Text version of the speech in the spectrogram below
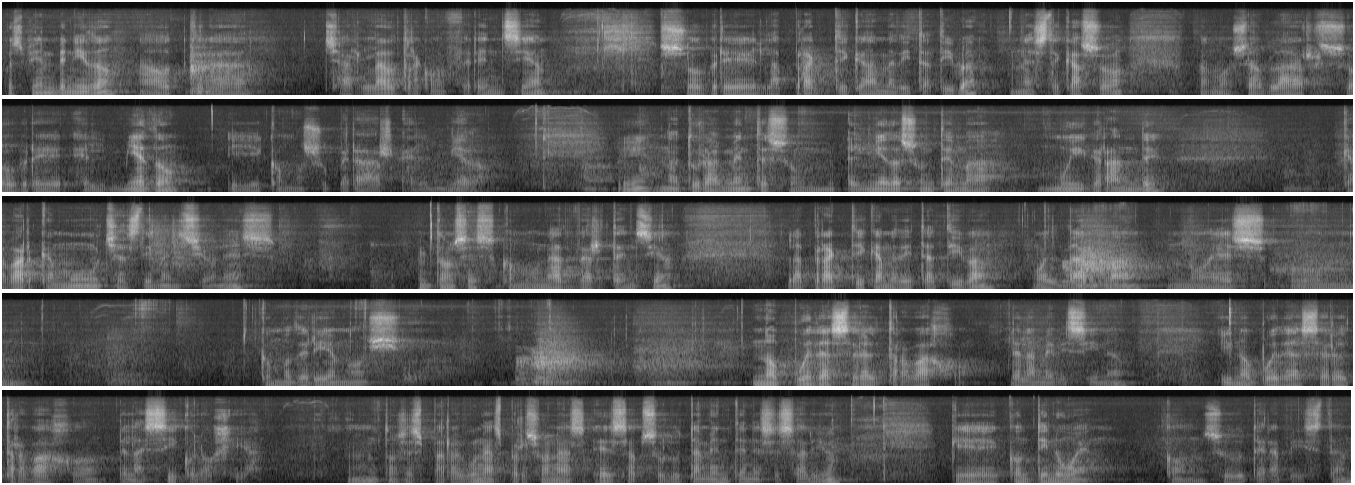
Pues bienvenido a otra charla, otra conferencia sobre la práctica meditativa. En este caso vamos a hablar sobre el miedo y cómo superar el miedo. Y naturalmente el miedo es un tema muy grande que abarca muchas dimensiones. Entonces, como una advertencia, la práctica meditativa o el Dharma no es un, como diríamos, no puede hacer el trabajo de la medicina y no puede hacer el trabajo de la psicología. Entonces, para algunas personas es absolutamente necesario que continúen con su terapista.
